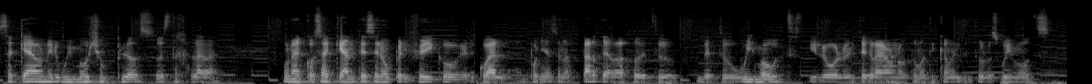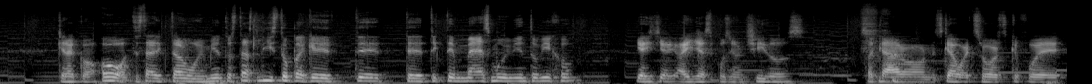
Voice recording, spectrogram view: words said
Sacaron el Wii Motion Plus o esta jalada. Una cosa que antes era un periférico, el cual ponías en la parte de abajo de tu, de tu Wiimote y luego lo integraron automáticamente en todos los Wiimotes. Que era como, oh, te está detectando movimiento, ¿estás listo para que te, te detecte más movimiento viejo? Y ahí, ya- ahí ya se pusieron chidos. Sacaron Skyward Swords, que fue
